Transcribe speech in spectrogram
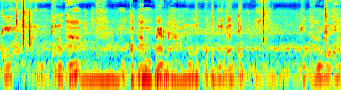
Oke delta 4 ampere kutip negatif. Kita ambil yang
